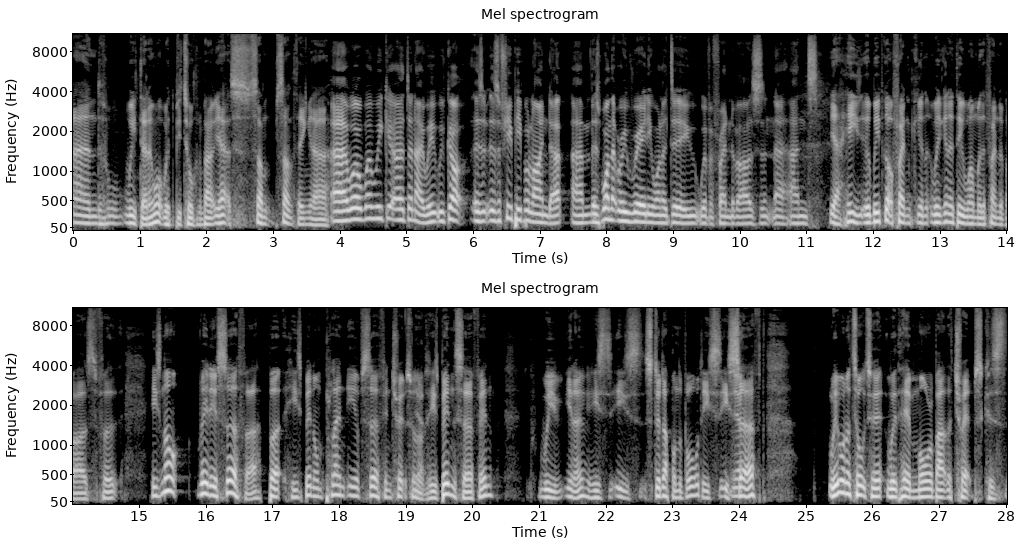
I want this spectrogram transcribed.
and we don't know what we'd be talking about yet. Some something. Uh, Uh, well, well, we I don't know. We, we've got there's, there's a few people lined up. Um, there's one that we really want to do with a friend of ours, isn't there? And yeah, he. We've got a friend. We're going to do one with a friend of ours. For he's not really a surfer, but he's been on plenty of surfing trips with Yeah. us. He's been surfing. We, you know, he's he's stood up on the board. He's he's Yeah. surfed. We want to talk to with him more about the trips because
